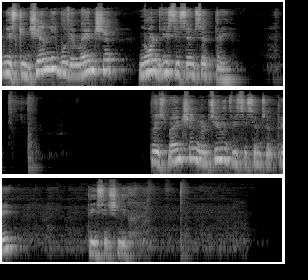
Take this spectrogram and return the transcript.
нескінченний буде менше 0,273. Тобто менше 0,273 тисячних.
